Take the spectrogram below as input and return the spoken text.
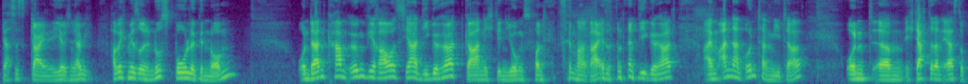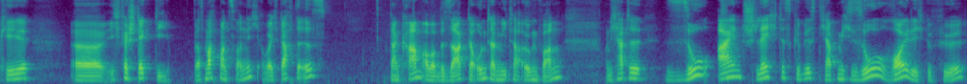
das ist geil. Hier habe ich, hab ich mir so eine Nussbohle genommen und dann kam irgendwie raus, ja, die gehört gar nicht den Jungs von der Zimmerei, sondern die gehört einem anderen Untermieter. Und ähm, ich dachte dann erst, okay, äh, ich verstecke die. Das macht man zwar nicht, aber ich dachte es. Dann kam aber besagter Untermieter irgendwann und ich hatte so ein schlechtes Gewissen. Ich habe mich so räudig gefühlt,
